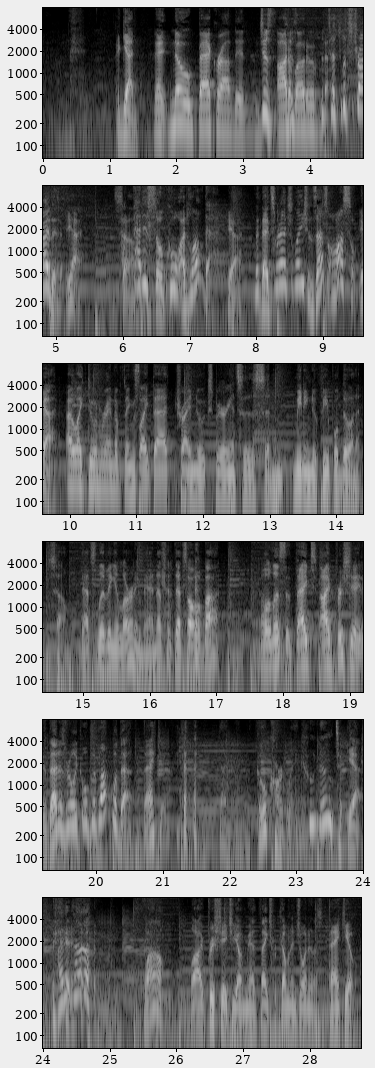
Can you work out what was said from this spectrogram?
Again, uh, no background in Just automotive. Just, just- let's try this. yeah, so That is so cool. I'd love that. yeah, But that's congratulations. That's awesome. yeah. I like doing random things like that, trying new experiences, and meeting new people doing it. So That's living and learning, man. That's what that's all about. well, listen, thanks. I appreciate it. That is really cool. Good luck with that. thank you. that go kart lake. Who knew? yeah, I didn't know. wow. Well, I appreciate you, young man. Thanks for coming and joining us. Thank you.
